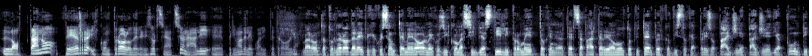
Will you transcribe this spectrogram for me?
lottano per il controllo delle risorse nazionali, eh, prima delle quali il petrolio. Maronta, tornerò da lei perché questo è un tema enorme, così come a Silvia Stilli prometto che nella terza parte avremo molto più tempo perché ho visto che ha preso pagine e pagine di appunti,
